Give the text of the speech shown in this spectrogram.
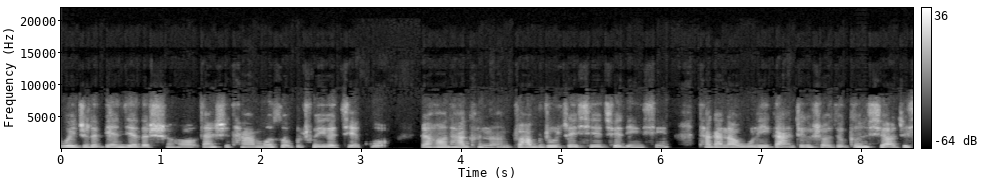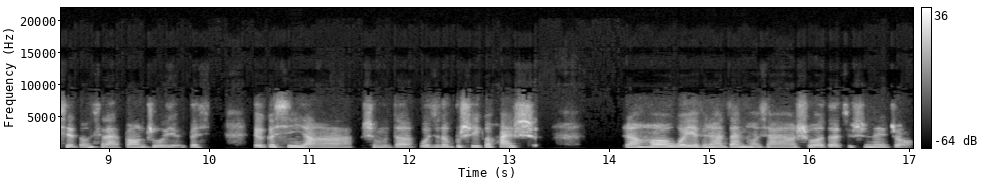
未知的边界的时候，但是他摸索不出一个结果。然后他可能抓不住这些确定性，他感到无力感，这个时候就更需要这些东西来帮助，有个有个信仰啊什么的，我觉得不是一个坏事。然后我也非常赞同小杨说的，就是那种，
